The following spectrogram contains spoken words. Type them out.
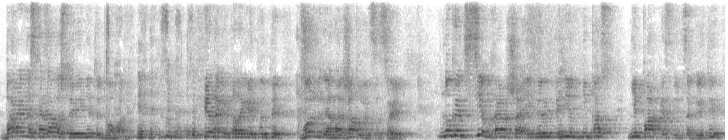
барыня сказала, что ее нету дома. И она говорит, она говорит, вот ты, может ли она жалуется своей? Ну, говорит, всем хороша. И говорит, ты не, не, пос- не пакостница, говорит, ты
